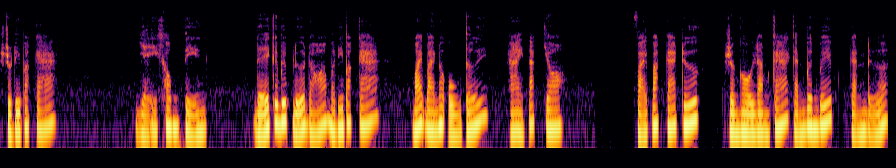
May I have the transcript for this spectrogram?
rồi đi bắt cá. Vậy không tiện, để cái bếp lửa đỏ mà đi bắt cá, máy bay nó ụ tới, ai tắt cho. Phải bắt cá trước, rồi ngồi làm cá cạnh bên bếp, cạnh lửa.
